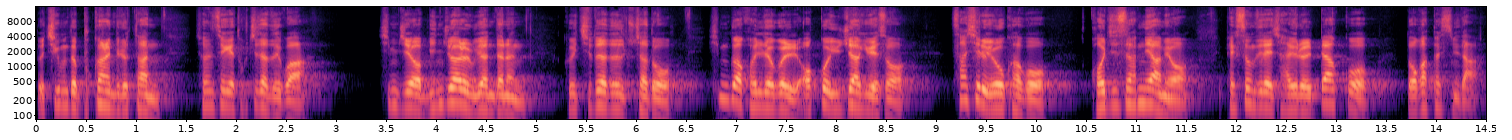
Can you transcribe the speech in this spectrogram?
또 지금도 북한을 비롯한 전 세계 독재자들과 심지어 민주화를 위한다는 그 지도자들조차도 힘과 권력을 얻고 유지하기 위해서 사실을 왜곡하고 거짓을 합리하며 백성들의 자유를 빼앗고 억압했습니다.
